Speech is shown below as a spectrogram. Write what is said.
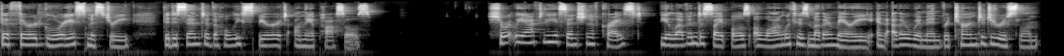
The third glorious mystery, the descent of the Holy Spirit on the apostles. Shortly after the ascension of Christ, the eleven disciples, along with his mother Mary and other women, returned to Jerusalem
